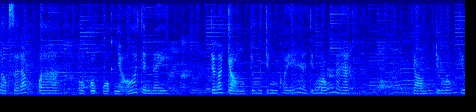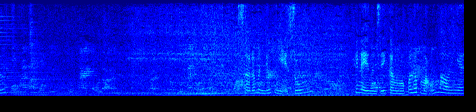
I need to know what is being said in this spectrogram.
Ngọc sẽ đắp uh, à, một cục bột nhỏ trên đây cho nó tròn chung chân khóe chân móng nè ha tròn trong chân móng trước. Sau đó mình vuốt nhẹ xuống. Cái này mình chỉ cần một cái lớp mỏng thôi nha.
